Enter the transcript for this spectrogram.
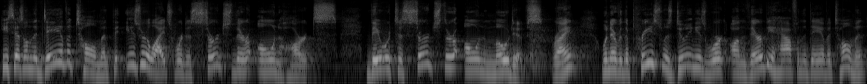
He says, On the Day of Atonement, the Israelites were to search their own hearts. They were to search their own motives, right? Whenever the priest was doing his work on their behalf on the Day of Atonement,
